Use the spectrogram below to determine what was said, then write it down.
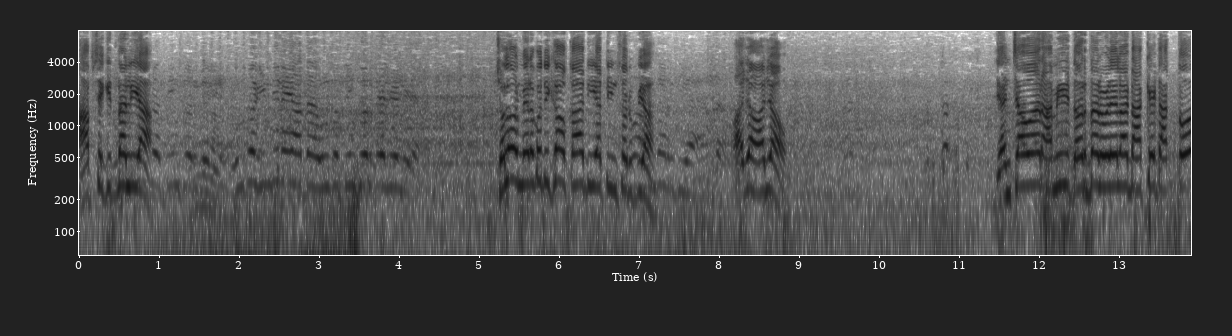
आपसे कितना लिया? तीन सौ रुपये। लिए उनको हिंदी नहीं आता है उनको तीन सौ रुपये ले लिए। चलो मेरे को दिखाओ कहा दिया तीन सौ रुपया? आ जाओ आ जाओ। यांच्यावर आम्ही दर दर वेळेला डाके टाकतो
